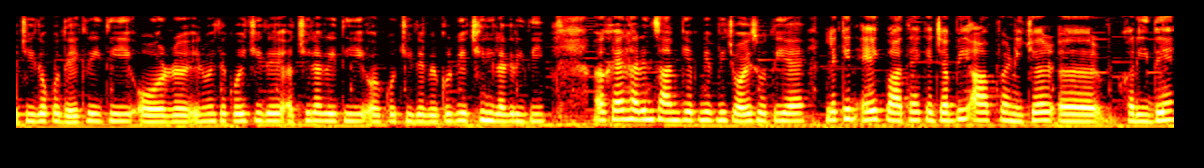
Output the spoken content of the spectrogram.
चीज़ों को देख रही थी और इनमें से कोई चीज़ें अच्छी लग रही थी और कुछ चीज़ें बिल्कुल भी अच्छी नहीं लग रही थी। खैर, हर इंसान की अपनी अपनी चॉइस होती है, लेकिन एक बात है कि जब भी आप फर्नीचर ख़रीदें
